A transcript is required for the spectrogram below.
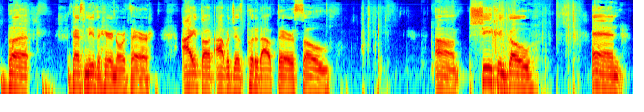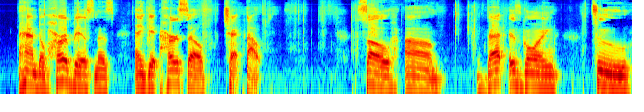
but that's neither here nor there. I thought I would just put it out there so um, she can go and handle her business and get herself checked out. So um, that is going to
